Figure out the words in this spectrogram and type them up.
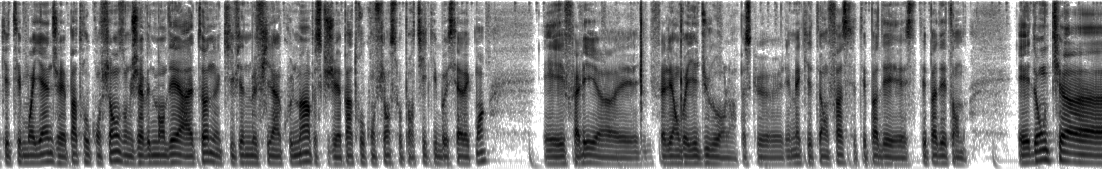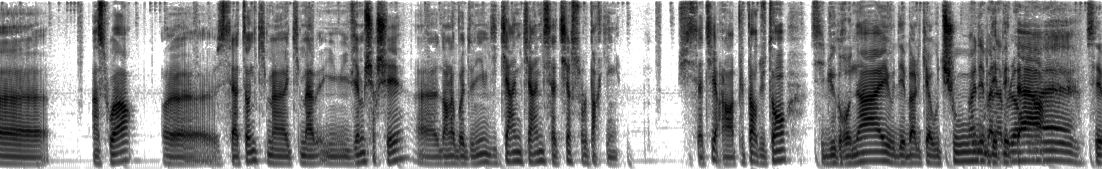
qui était moyenne, j'avais pas trop confiance. Donc, j'avais demandé à Aton qui vienne me filer un coup de main parce que j'avais pas trop confiance au portier qui bossait avec moi. Et il fallait, il fallait envoyer du lourd, là, parce que les mecs qui étaient en face, c'était pas des, c'était pas des tendres. Et donc, un soir, euh, c'est Aton qui, m'a, qui m'a, il vient me chercher euh, dans la boîte de nuit. Il me dit Karim, Karim, ça tire sur le parking. Je dis, ça tire. Alors la plupart du temps, c'est du grenaille ou des balles caoutchouc, Ouais, des balles pétards. ouais. C'est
